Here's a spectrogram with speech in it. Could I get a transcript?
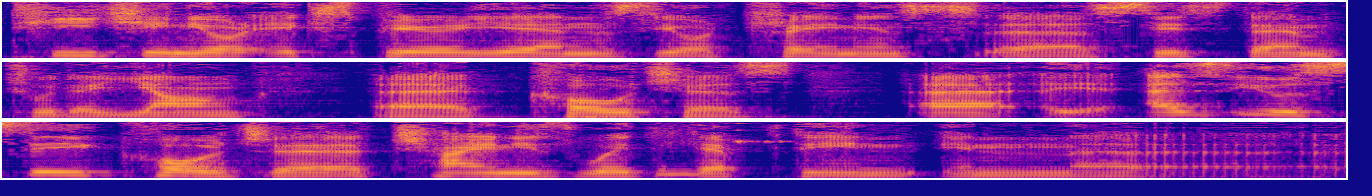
teaching your experience, your training uh, system to the young uh, coaches. Uh, as you see, coach, uh, Chinese weightlifting in uh,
